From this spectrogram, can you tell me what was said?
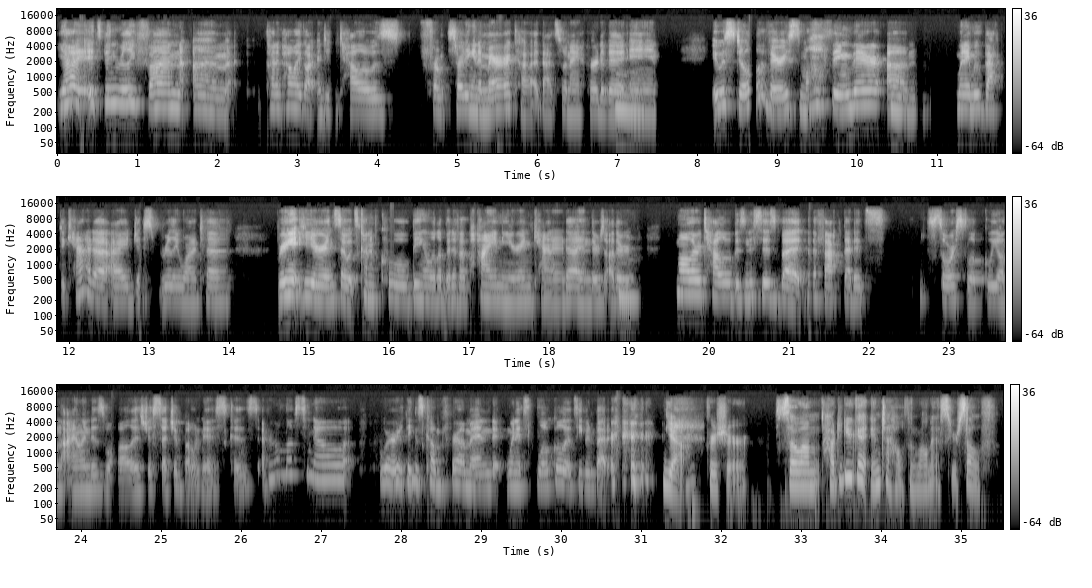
Yeah, it's been really fun. Um kind of how I got into tallows from starting in America. That's when I heard of it. Mm. And it was still a very small thing there. Mm. When I moved back to Canada, I just really wanted to bring it here. And so it's kind of cool being a little bit of a pioneer in Canada. And there's other mm. smaller tallow businesses, but the fact that it's sourced locally on the island as well is just such a bonus because everyone loves to know where things come from. And when it's local, it's even better. yeah, for sure. So, um, how did you get into health and wellness yourself?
